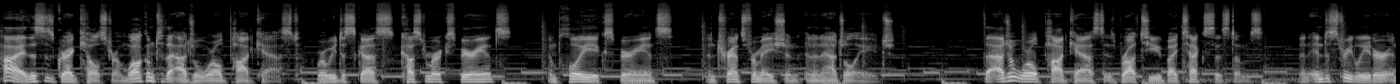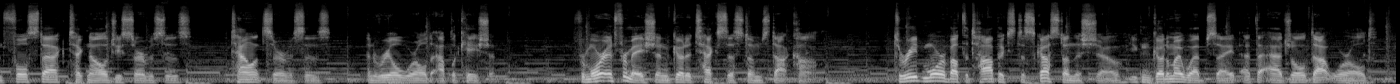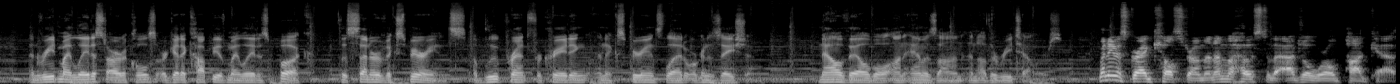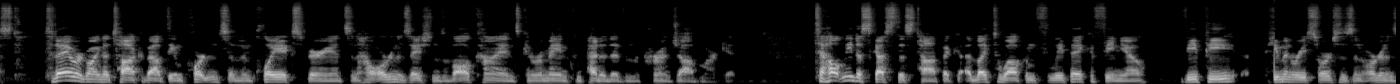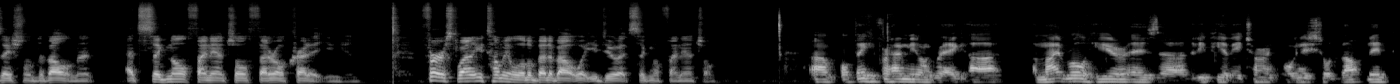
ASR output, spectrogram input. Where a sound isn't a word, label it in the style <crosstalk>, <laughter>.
Hi, this is Greg Kihlstrom. Welcome to the Agile World podcast, where we discuss customer experience, employee experience, and transformation in an agile age. The Agile World podcast is brought to you by TEKsystems, an industry leader in full stack technology services, talent services, and real world application. For more information, go to teksystems.com. To read more about the topics discussed on this show, you can go to my website at theagile.world and read my latest articles or get a copy of my latest book, The Center of Experience A Blueprint for Creating an Experience Led Organization, now available on Amazon and other retailers. My name is Greg Kihlstrom, and I'm the host of the Agile World podcast. Today, we're going to talk about the importance of employee experience and how organizations of all kinds can remain competitive in the current job market. To help me discuss this topic, I'd like to welcome Felipe Cofiño, VP Human Resources and Organizational Development at Signal Financial Federal Credit Union. First, why don't you tell me a little bit about what you do at Signal Financial? Um, well, thank you for having me on, Greg. Uh, my role here as uh, the VP of HR and Organizational Development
